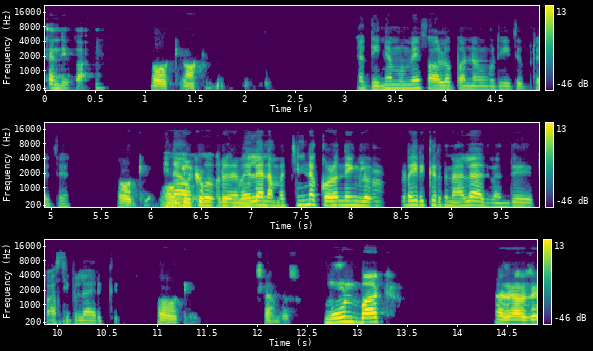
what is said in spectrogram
கண்டிப்பா. Okay, okay. தினமுமே ஃபாலோ பண்ண முடியுது பிரதர். ஓகே. ஏன்னா ஒரு. வேளை நம்ம சின்ன குழந்தைங்களோட இருக்கிறதுனால அது வந்து பாசிபிளா இருக்கு. ஓகே. சந்தோஷம். மூன் பாத் அதாவது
